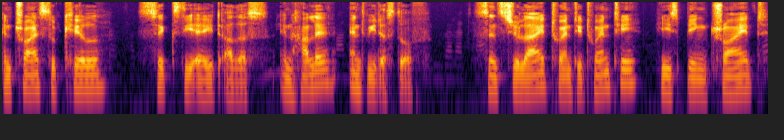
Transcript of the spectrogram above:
and tries to kill 68 others in Halle and Wiedersdorf. Since July 2020, he is being tried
